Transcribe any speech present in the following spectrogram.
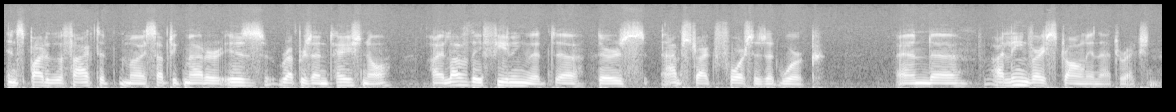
In spite of the fact that my subject matter is representational, I love the feeling that uh, there's abstract forces at work. And uh, I lean very strongly in that direction.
